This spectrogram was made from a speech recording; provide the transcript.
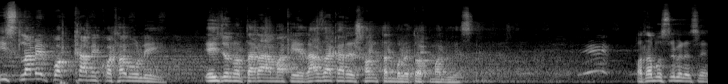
ইসলামের পক্ষে আমি কথা বলি, এই জন্য তারা আমাকে রাজাকারের সন্তান বলে তকমা দিয়েছে। কথা বুঝতে পেরেছেন?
